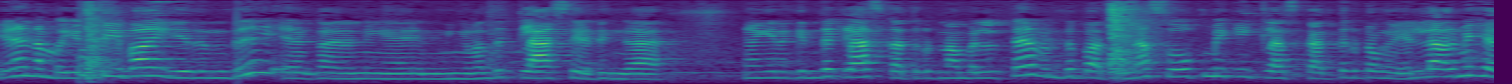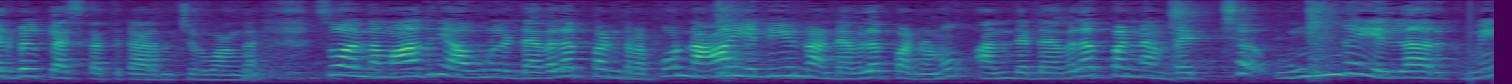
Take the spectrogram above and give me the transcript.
ஏன்னா நம்ம எப்படிவா இருந்து எனக்கு நீங்கள் நீங்கள் வந்து கிளாஸ் எடுங்க. எனக்கு இந்த கிளாஸ் கற்றுக்கிட்டு நம்மள்ட்ட வந்து பார்த்தீங்கன்னா சோப் மேக்கிங் கிளாஸ் கற்றுக்கிட்டவங்க எல்லாருமே ஹெர்பல் கிளாஸ் கற்றுக்க ஆரம்பிச்சிருவாங்க. ஸோ அந்த மாதிரி அவங்கள டெவலப் பண்ணுறப்போ நான் என்னையும் நான் டெவலப் பண்ணணும். அந்த டெவலப் பண்ண வச்ச உங்கள் எல்லாருக்குமே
